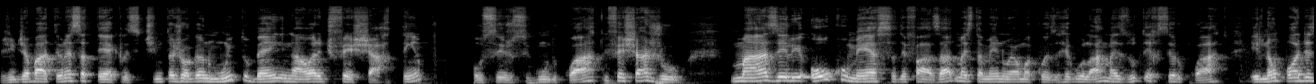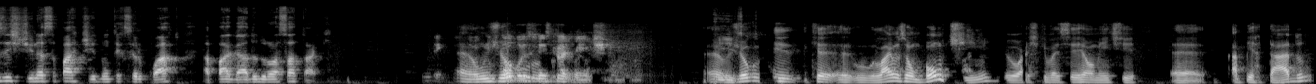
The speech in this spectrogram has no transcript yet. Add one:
A gente já bateu nessa tecla. Esse time está jogando muito bem na hora de fechar tempo, ou seja, o segundo quarto, e fechar jogo mas ele ou começa defasado, mas também não é uma coisa regular, mas o terceiro quarto, ele não pode existir nessa partida, um terceiro quarto apagado do nosso ataque. É um jogo. É um jogo que, que, o Lions é um bom time, eu acho que vai ser realmente é, apertado,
